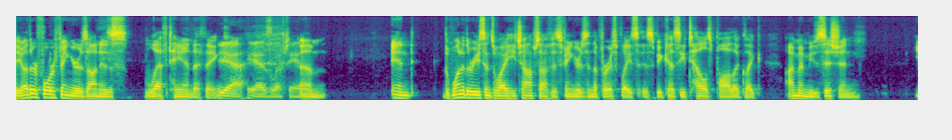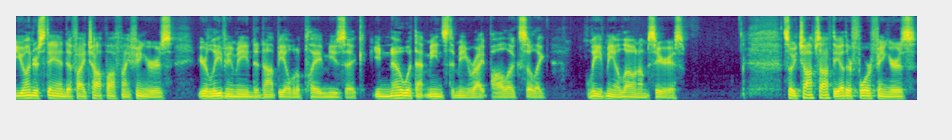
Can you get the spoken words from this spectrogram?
the other four fingers on his left hand, I think. yeah, yeah, his left hand. Um, and the, one of the reasons why he chops off his fingers in the first place is because he tells Pollock, like, I'm a musician. You understand if I chop off my fingers, you're leaving me to not be able to play music. You know what that means to me, right, Pollock? So, like, leave me alone. I'm serious. So he chops off the other four fingers,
